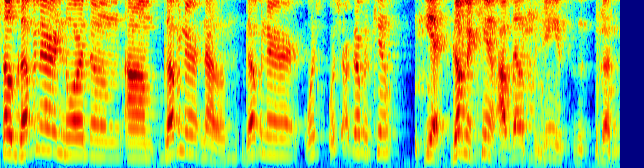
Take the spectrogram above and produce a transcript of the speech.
so Governor Northam, um, Governor, no, Governor, what's, what's your Governor Kemp? Yes, Governor Kemp, I, that was Virginia's governor.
